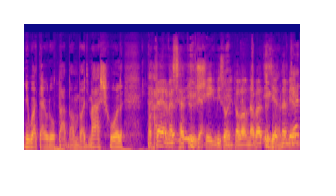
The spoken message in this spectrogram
Nyugat-Európában, vagy máshol. Tehát, a tervezhetőség igen, bizonytalanná vált, ezért nem ér...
